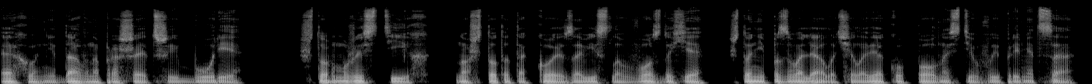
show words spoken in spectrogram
эху недавно прошедшей бури. Шторм уже стих, но что-то такое зависло в воздухе, что не позволяло человеку полностью выпрямиться.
